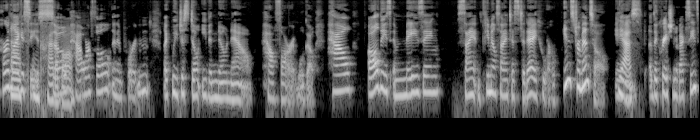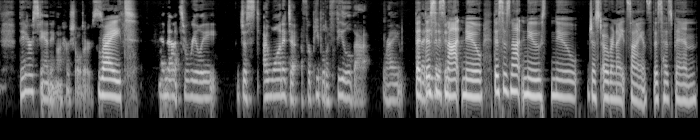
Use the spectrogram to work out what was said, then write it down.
Her That's legacy incredible. is so powerful and important. Like we just don't even know now how far it will go. How all these amazing science, female scientists today who are instrumental in yes. the creation of vaccines, they are standing on her shoulders. Right. And that's really just I wanted to for people to feel that, right? That, that this is not new. This is not new. New just overnight science. This has been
